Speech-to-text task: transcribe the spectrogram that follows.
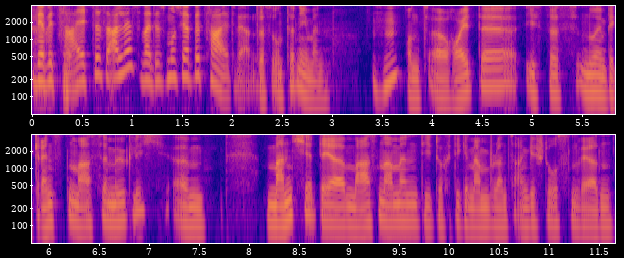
Wer bezahlt das alles? Weil das muss ja bezahlt werden. Das Unternehmen. Mhm. Und äh, heute ist das nur in begrenztem Maße möglich. Ähm, manche der Maßnahmen, die durch die Gemeinwohlbilanz angestoßen werden,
